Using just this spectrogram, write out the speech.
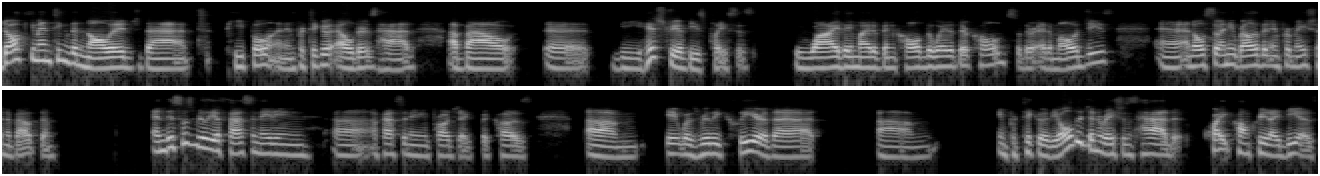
documenting the knowledge that people, and in particular elders, had about uh, the history of these places, why they might have been called the way that they're called, so their etymologies, and also any relevant information about them. And this was really a fascinating, uh, a fascinating project because um, it was really clear that, um, in particular, the older generations had quite concrete ideas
